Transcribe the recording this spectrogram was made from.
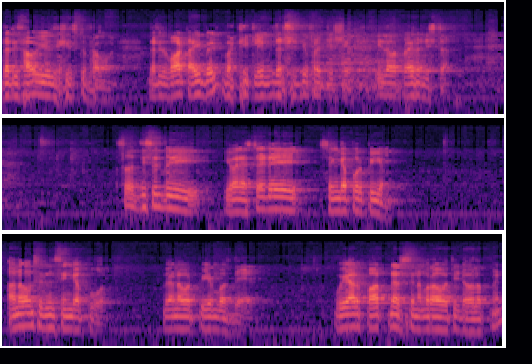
That is how he used to promote. That is what I built, but he claimed that is a different issue. He is our Prime Minister. So this will be, even yesterday, Singapore PM announced in Singapore when our PM was there. We are partners in Amaravati development.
